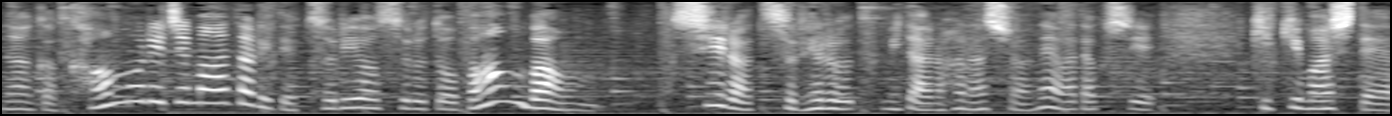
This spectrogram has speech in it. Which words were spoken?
なんか冠島辺りで釣りをするとバンバンシーラ釣れるみたいな話をね私聞きまして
